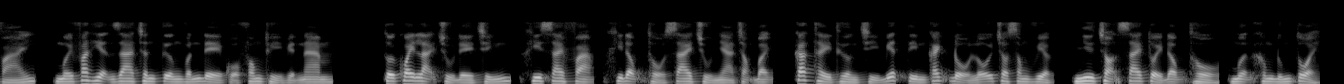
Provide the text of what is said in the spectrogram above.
phái, mới phát hiện ra chân tướng vấn đề của phong thủy Việt Nam. Tôi quay lại chủ đề chính, khi sai phạm, khi động thổ sai chủ nhà trọng bệnh, các thầy thường chỉ biết tìm cách đổ lỗi cho xong việc, như chọn sai tuổi động thổ, mượn không đúng tuổi,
